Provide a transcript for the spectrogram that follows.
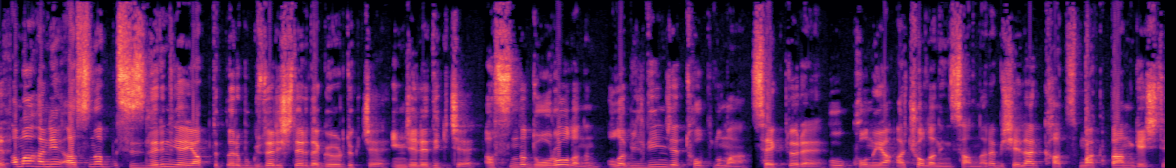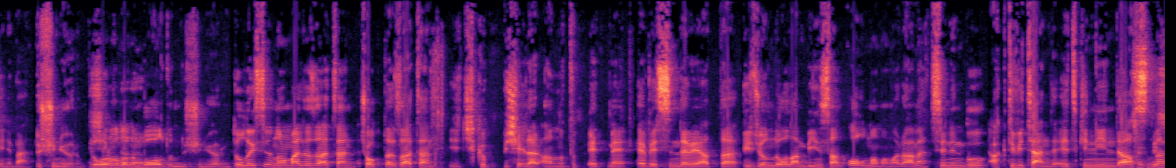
Ama hani aslında sizlerin ya yaptıkları bu güzel işleri de gördükçe, inceledikçe aslında doğru olanın olabildiğince topluma, sektöre, bu konuya aç olan insanlara bir şeyler katmaktan geçtiğini ben düşünüyorum. Doğru olanın bu olduğunu düşünüyorum. Dolayısıyla normalde zaten çok da zaten çıkıp bir şeyler anlatıp etme hevesinde veyahut da vizyonda olan bir insan olmamama rağmen senin bu aktivitende, etkinliğinde aslında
